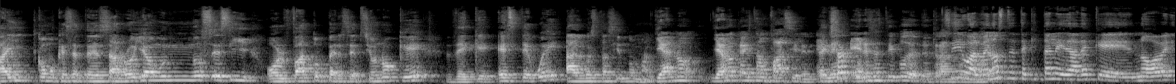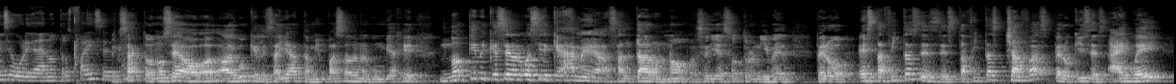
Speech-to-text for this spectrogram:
hay como que se te desarrolla un, no sé si olfato, percepción o qué, de que este güey algo está haciendo mal. Ya no, ya no caes tan fácil en, en, Exacto. en ese tipo de, de. Sí, o al ¿no? menos te, te quita la idea de que no va a haber inseguridad en otros países. ¿no? Exacto, no sé, o- o algo que les haya también pasado en algún viaje. No tiene que ser algo así de que, ah, me asaltaron, no, ese ya es otro nivel. Pero estafitas desde estafitas chafas, pero que dices, ay, güey,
